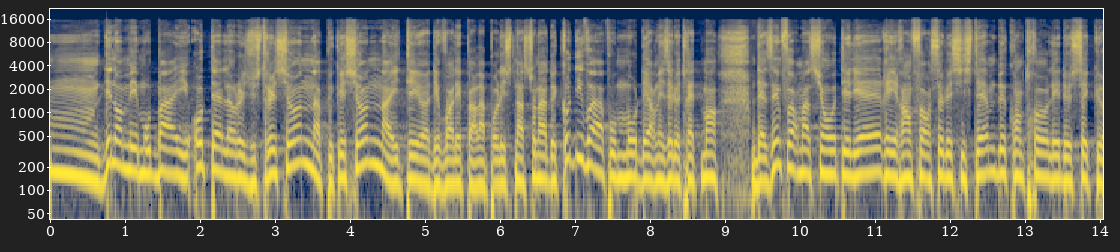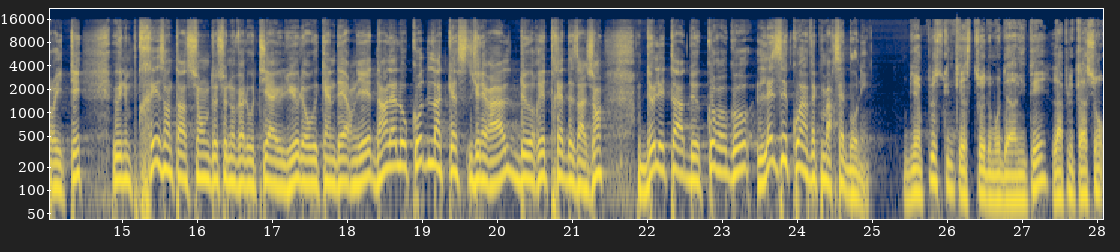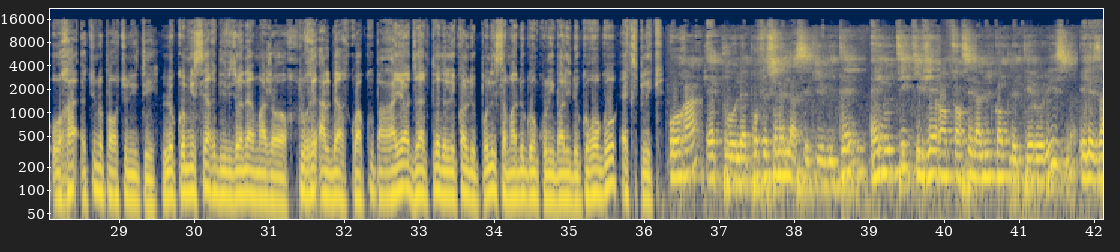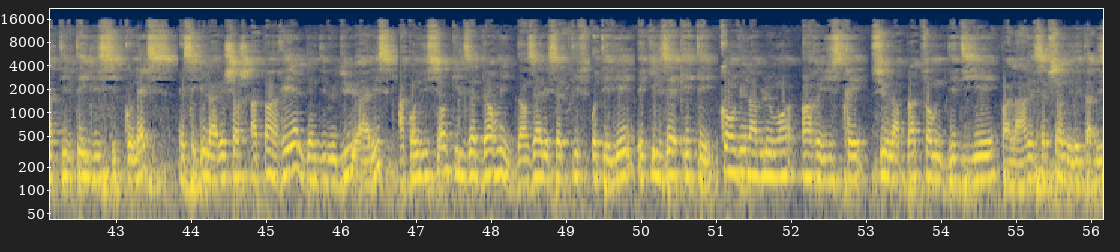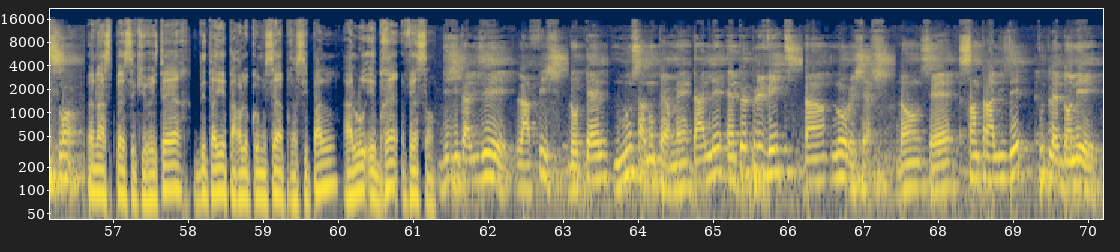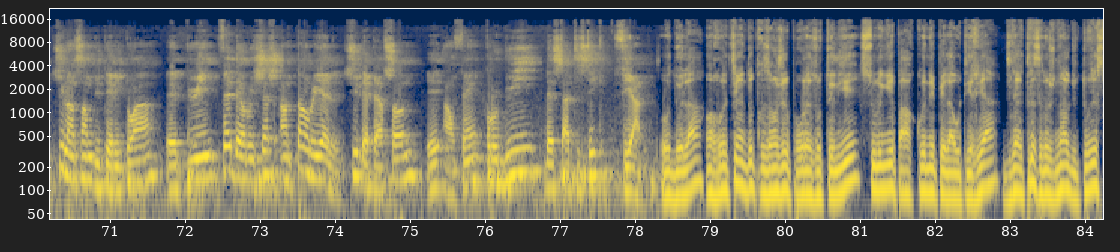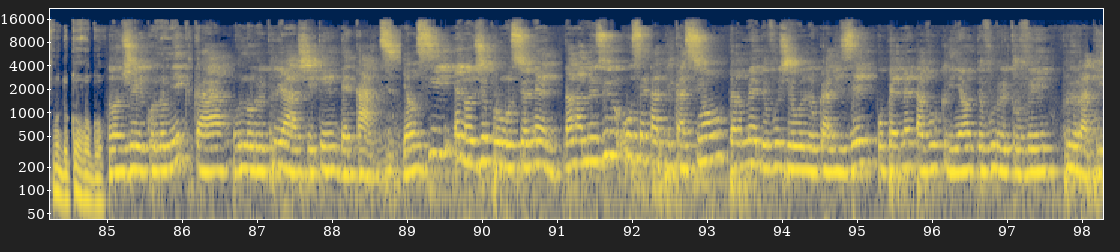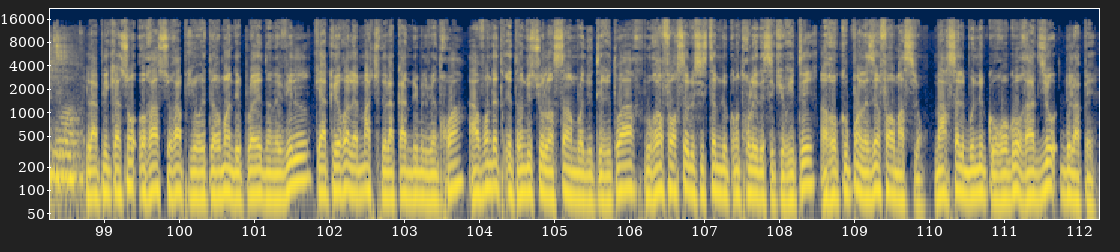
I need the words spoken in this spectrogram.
dénommée Mobile Hotel Registration Application a été dévoilée par la police nationale de Côte d'Ivoire pour moderniser le traitement des informations hôtelières et renforcer le système de contrôle et de sécurité. Une présentation de ce nouvel outil a eu lieu le week-end dernier dans les locaux de la Caisse générale de retraite des agents de l'État de Corogo. Les échos avec Marcel Bonny. Bien plus qu'une question de modernité, l'application Aura est une opportunité. Le commissaire divisionnaire major Touré Albert Kouakou, par ailleurs directeur de l'école de police Amadou Gonkoulibaly de Korogo, explique. Aura est pour les professionnels de la sécurité un outil qui vient renforcer la lutte contre le terrorisme et les activités illicites connexes, ainsi que la recherche à temps réel d'individus à risque, à condition qu'ils aient dormi dans un réceptif hôtelier et qu'ils aient été convenablement enregistrés sur la plateforme dédiée par la réception de l'établissement. Un aspect sécuritaire détaillé par le commissaire principal, Alou Ebrun Vincent. Digitaliser la fiche d'hôtel, nous, ça nous permet d'aller un peu plus vite dans nos recherches. Donc, c'est centraliser toutes les données sur l'ensemble du territoire et puis faire des recherches en temps réel sur des personnes et enfin produire des statistiques Au-delà, on retient d'autres enjeux pour les hôteliers, soulignés par Kone Pelaouteria, directrice régionale du tourisme de Korogo. L'enjeu économique, car vous n'aurez plus à acheter des cartes. Il y a aussi un enjeu promotionnel, dans la mesure où cette application permet de vous géolocaliser pour permettre à vos clients de vous retrouver plus rapidement. L'application Aura sera prioritairement déployée dans les villes qui accueilleront les matchs de la Cannes 2023 avant d'être étendue sur l'ensemble du territoire pour renforcer le système de contrôle de sécurité en recoupant les informations. Marcel Bonnet Korogo, Radio de la Paix.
